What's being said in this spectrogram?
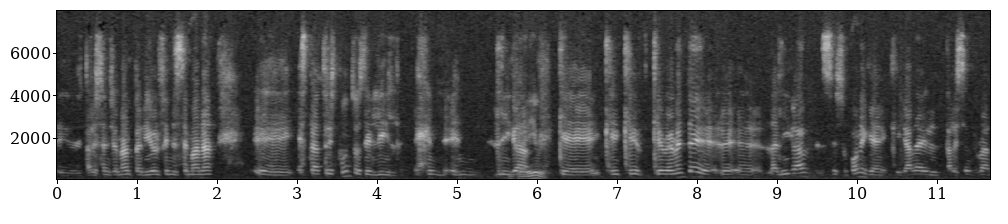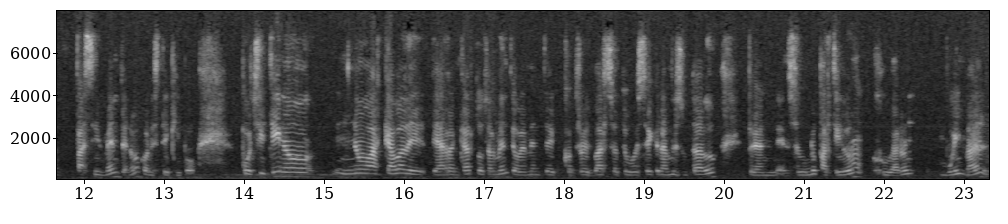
el Paris Saint-Germain perdió el fin de semana, eh, está a tres puntos del Lille en liga que, que, que, realmente eh, la liga se supone que, gana el Paris Saint-Germain fácilmente ¿no? con este equipo. Pochettino no acaba de, de, arrancar totalmente, obviamente contra el Barça tuvo ese gran resultado, pero en el segundo partido jugaron muy mal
